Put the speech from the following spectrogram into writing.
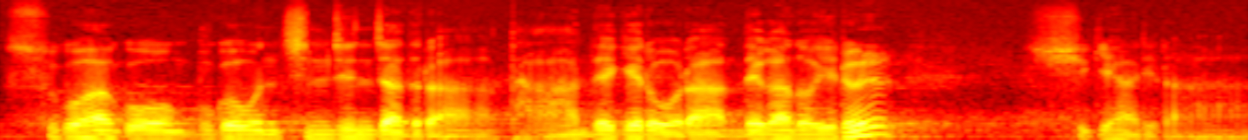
수고하고 무거운 짐진 자들아 다 내게로 오라 내가 너희를 쉬게 하리라.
